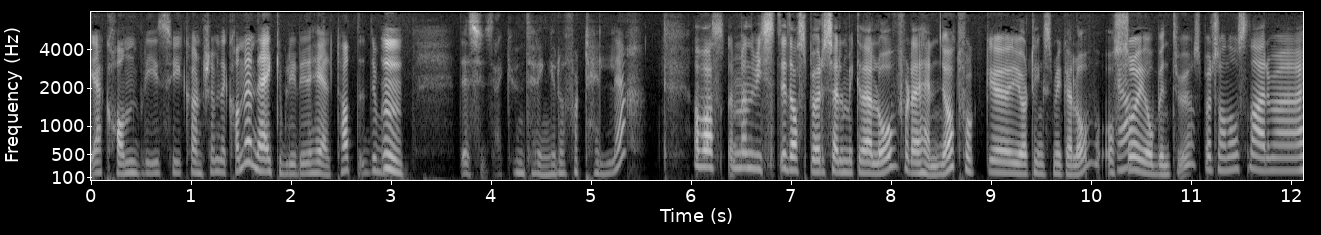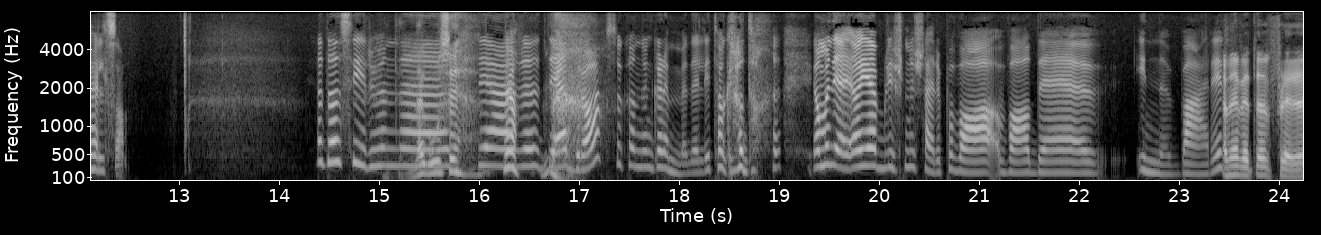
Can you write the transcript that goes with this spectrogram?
jeg kan bli syk, kanskje. Men det kan hende jeg ikke blir det i det hele tatt. Det, Mm. det syns jeg ikke hun trenger å fortelle. Ja, hva, men hvis de da spør, selv om ikke det er lov, for det hender jo at folk uh, gjør ting som ikke er lov, også i jobbintervju, spør sånn åssen er det med helsa? Ja, da sier hun Den er god, si. eh, Det er, det er bra, så kan hun glemme det litt akkurat da. Ja, men jeg, jeg blir så nysgjerrig på hva, hva det innebærer. Ja, men jeg vet det er flere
